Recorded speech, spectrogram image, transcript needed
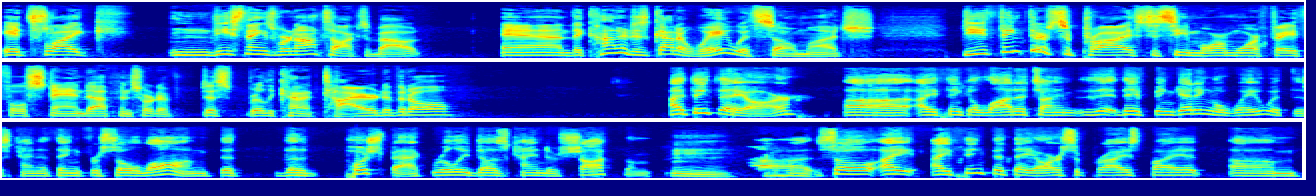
it's like mm, these things were not talked about, and they kind of just got away with so much. Do you think they're surprised to see more and more faithful stand up and sort of just really kind of tired of it all? I think they are. Uh, I think a lot of time they, have been getting away with this kind of thing for so long that the pushback really does kind of shock them. Mm. Uh, so I, I think that they are surprised by it. Um,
